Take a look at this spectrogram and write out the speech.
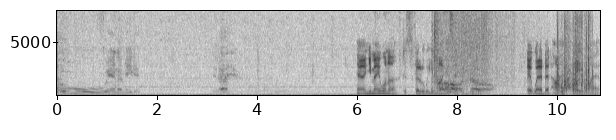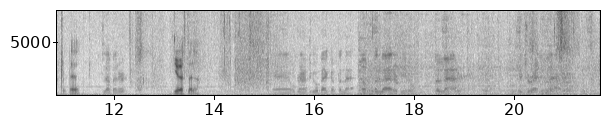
Oh, and I made it. Did I? And you may want to just fiddle with your mic a oh, second. Oh, no. It, it went a bit high, haywire for there. Is that better? Yeah, that's better. We're gonna have to go back up the la- up the ladder, people. The ladder. The dreaded ladder.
